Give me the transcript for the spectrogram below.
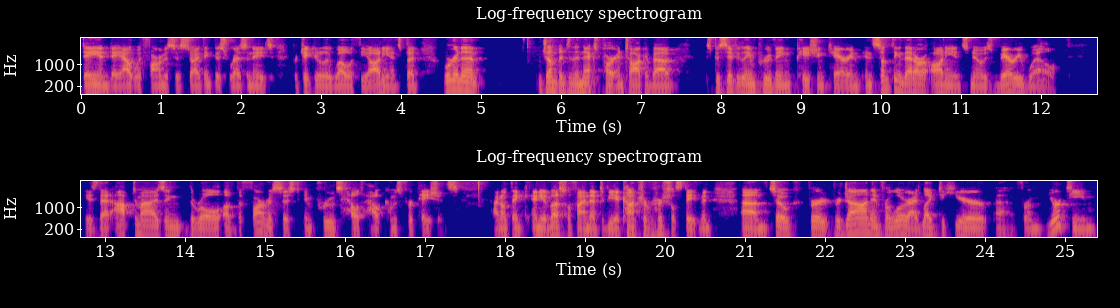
day in, day out with pharmacists. So I think this resonates particularly well with the audience. But we're going to jump into the next part and talk about specifically improving patient care and, and something that our audience knows very well is that optimizing the role of the pharmacist improves health outcomes for patients. I don't think any of us will find that to be a controversial statement. Um, so, for, for John and for Laura, I'd like to hear uh, from your team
